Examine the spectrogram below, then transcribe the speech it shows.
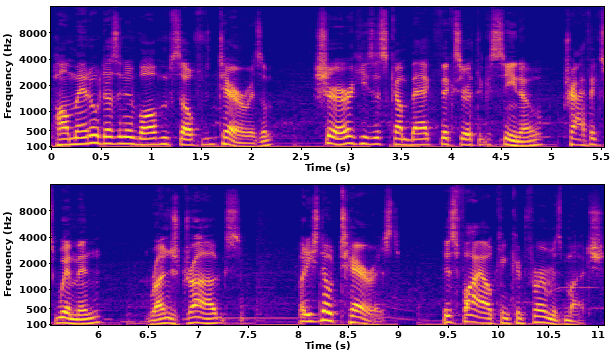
Palmetto doesn't involve himself in terrorism. Sure, he's a scumbag fixer at the casino, traffics women, runs drugs, but he's no terrorist. His file can confirm as much.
